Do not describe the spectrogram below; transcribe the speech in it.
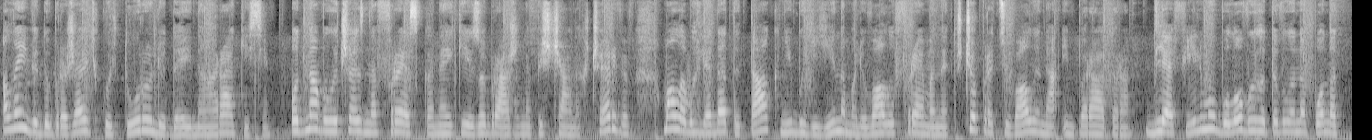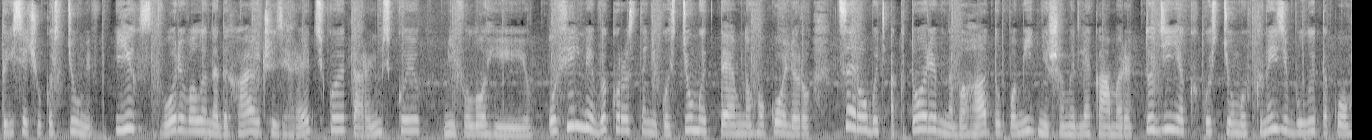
але й відображають культуру людей на Аракісі. Одна величезна фреска, на якій зображено піщаних червів, мала виглядати так, ніби її намалювали фремени, що працювали на імператора. Для фільму було виготовлено понад тисячу костюмів. Їх створювали, надихаючись грецькою та римською міфологією. У фільмі використані костюми темного кольору. Це робить акторів набагато помітнішими для камери, тоді як костюми в книзі були такого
